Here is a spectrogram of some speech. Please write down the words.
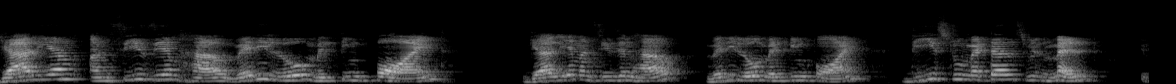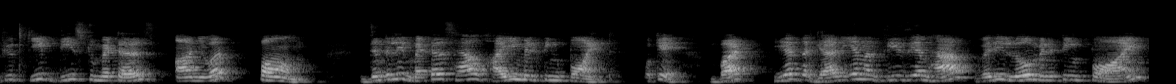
Gallium and cesium have very low melting point. Gallium and cesium have very low melting point. These two metals will melt if you keep these two metals on your palm generally metals have high melting point okay? But here the gallium and cesium have very low melting point.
